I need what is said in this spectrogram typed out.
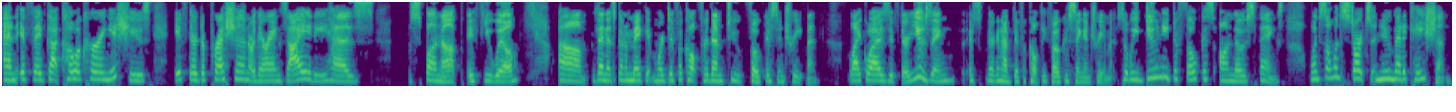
And if they've got co occurring issues, if their depression or their anxiety has spun up, if you will, um, then it's going to make it more difficult for them to focus in treatment. Likewise, if they're using, they're going to have difficulty focusing in treatment. So, we do need to focus on those things. When someone starts a new medication,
